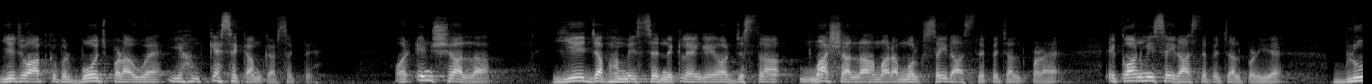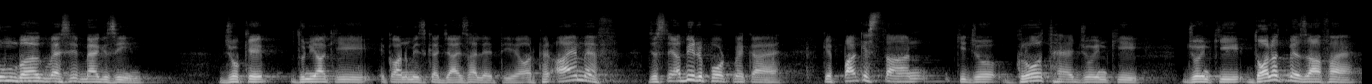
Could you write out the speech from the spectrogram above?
ये जो आपके ऊपर बोझ पड़ा हुआ है, ये हम कैसे कम कर सकते हैं? और इन ये जब हम इससे निकलेंगे और जिस तरह माशाल्लाह हमारा मुल्क सही रास्ते पे चल पड़ा है, इकॉनमी सही रास्ते पे चल पड़ी है, ब्लूमबर्ग वैसे मैगज़ीन, जो कि दुनिया की इकॉनमीज़ का जायज़ा लेती है, और फिर आईएमएफ, जिसने अभी रिपोर्ट में कहा है कि पाकिस्तान की जो ग्रोथ है, जो इनकी जो इनकी दौलत में इजाफा है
